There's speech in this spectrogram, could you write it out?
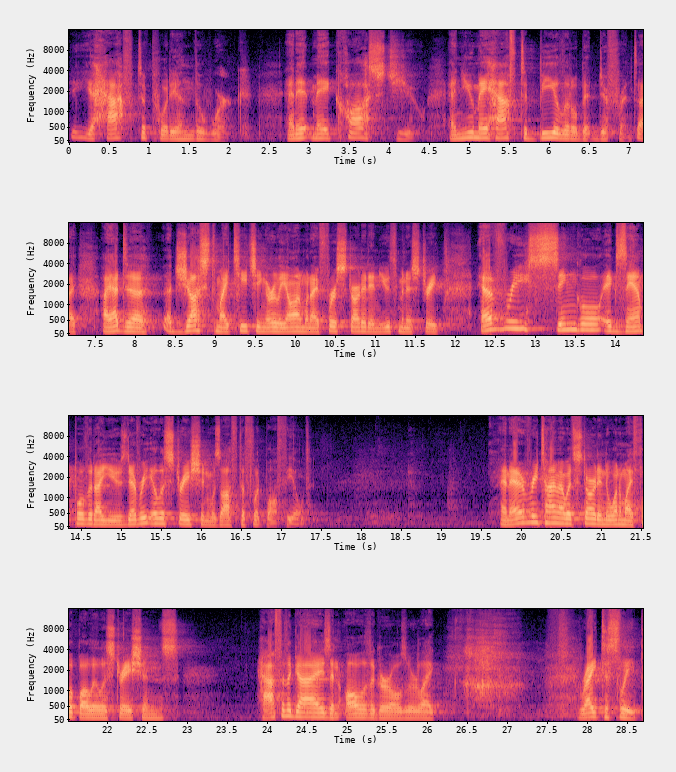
You have to put in the work, and it may cost you and you may have to be a little bit different. I, I had to adjust my teaching early on when I first started in youth ministry. Every single example that I used, every illustration was off the football field. And every time I would start into one of my football illustrations, half of the guys and all of the girls were like, right to sleep.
